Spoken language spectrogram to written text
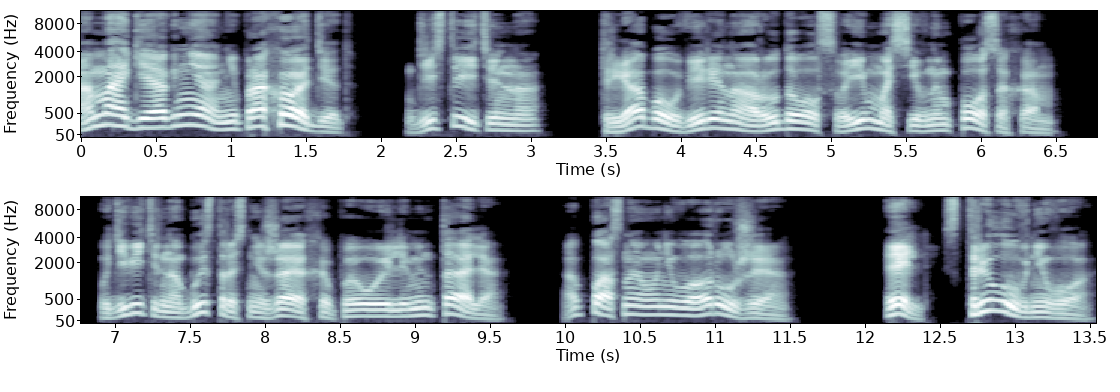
А магия огня не проходит. Действительно. Триаба уверенно орудовал своим массивным посохом, удивительно быстро снижая ХП у элементаля. Опасное у него оружие. «Эль, стрелу в него!»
